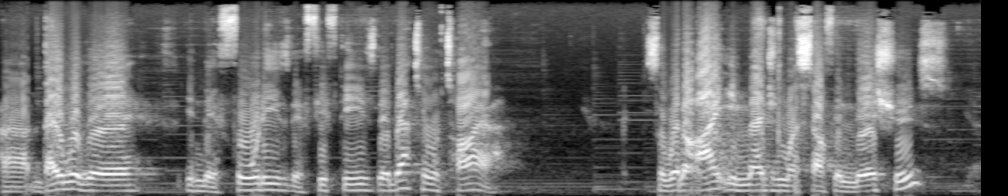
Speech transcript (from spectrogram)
Uh, they were there in their 40s, their 50s, they're about to retire. So when I imagine myself in their shoes, Yeah.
